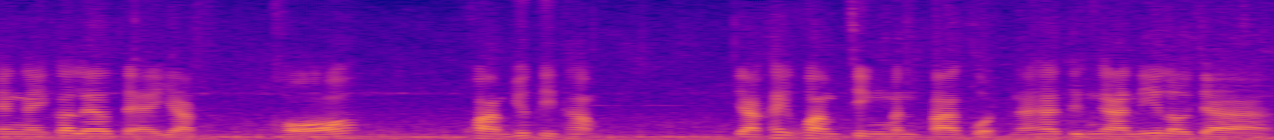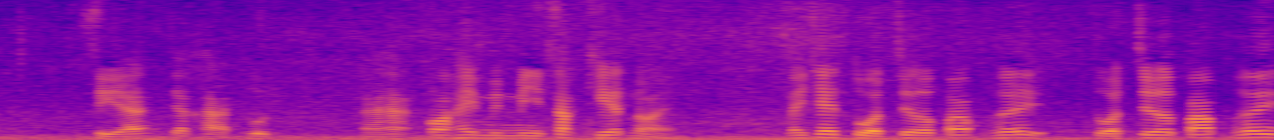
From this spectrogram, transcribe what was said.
ยังไงก็แล้วแต่อยากขอความยุติธรรม อยากให้ความจริงมันปรากฏนะฮะถึงงานนี้เราจะเสียจะขาดทุนนะฮะก็ให้มันมีสักเคสหน่อย ไม่ใช่ตรวจเจอปั๊บเฮ้ยตรวจเจอปั๊บเฮ้ย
